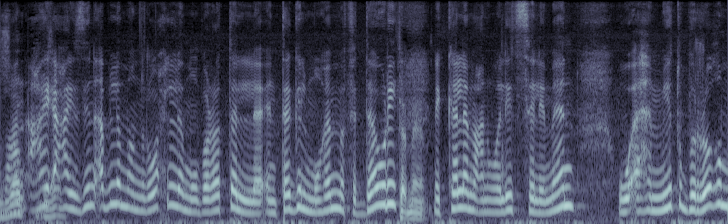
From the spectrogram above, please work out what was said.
طبعا. عايزين قبل ما نروح لمباراة الإنتاج المهم في الدوري تمام. نتكلم عن وليد سليمان وأهميته بالرغم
